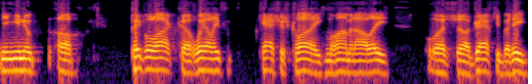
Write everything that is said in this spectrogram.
and, you know, uh, people like, uh, well, he, Cassius Clay, Muhammad Ali was uh, drafted, but he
